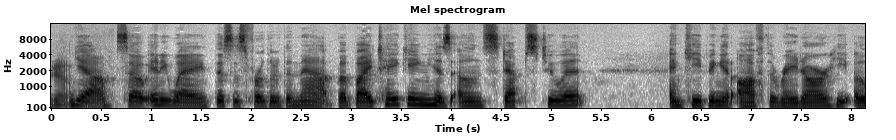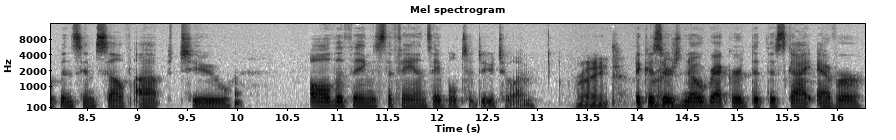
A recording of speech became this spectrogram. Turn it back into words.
Yeah. Yeah. So anyway, this is further than that. But by taking his own steps to it and keeping it off the radar, he opens himself up to all the things the fans able to do to him. Right. Because right. there's no record that this guy ever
